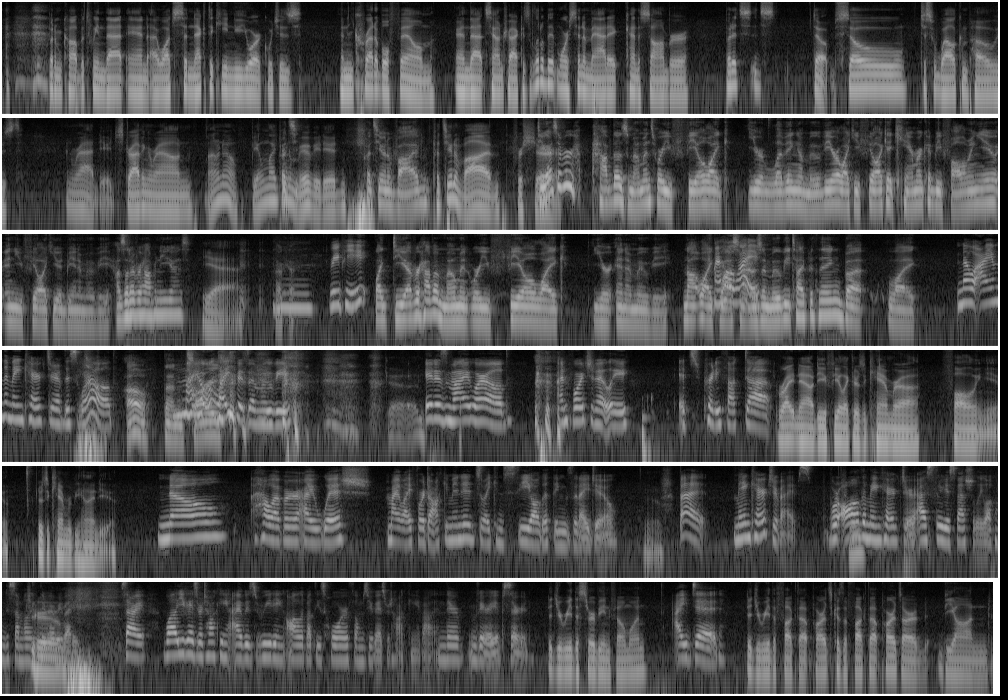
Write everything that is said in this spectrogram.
But I'm caught between that and I watched Synecdoche, New York, which is an incredible film, and that soundtrack is a little bit more cinematic, kind of somber, but it's it's dope. So just well composed and rad, dude. Just driving around, I don't know, feeling like you're in a movie, dude. Puts you in a vibe. Puts you in a vibe for sure. Do you guys ever have those moments where you feel like you're living a movie or like you feel like a camera could be following you and you feel like you would be in a movie? Has that ever happened to you guys? Yeah. Okay. Mm, repeat. Like, do you ever have a moment where you feel like you're in a movie? Not like My last night was a movie type of thing, but like, No, I am the main character of this world. oh, then My sorry. whole life is a movie. Good. it is my world. Unfortunately, it's pretty fucked up. Right now, do you feel like there's a camera following you? There's a camera behind you. No, however, I wish my life were documented so I can see all the things that I do. Yeah. But main character vibes. We're all the main character, us three especially. Welcome to Stumbling Through, everybody. Sorry, while you guys were talking, I was reading all about these horror films you guys were talking about, and they're very absurd. Did you read the Serbian film one? I did. Did you read the fucked up parts? Because the fucked up parts are beyond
